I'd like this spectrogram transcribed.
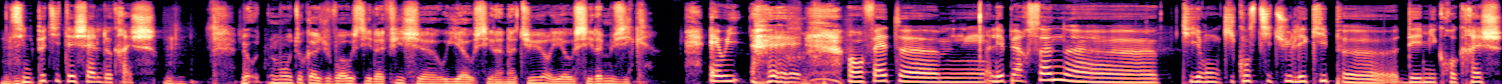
Mhm. C'est une petite échelle de crèche. Mhm. Mais, en tout cas, je vois aussi l'affiche euh, où il y a aussi la nature, il y a aussi la musique. Eh oui, en fait, euh, les personnes qui, ont, qui constituent l'équipe euh, des micro-crèches.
